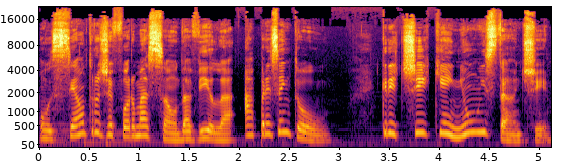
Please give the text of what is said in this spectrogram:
O Centro de Formação da Vila apresentou Critique em um Instante.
